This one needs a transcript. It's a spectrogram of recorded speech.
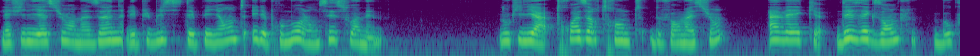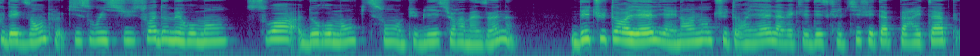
l'affiliation Amazon, les publicités payantes et les promos à lancer soi-même. Donc il y a 3h30 de formation avec des exemples, beaucoup d'exemples qui sont issus soit de mes romans, soit de romans qui sont publiés sur Amazon. Des tutoriels, il y a énormément de tutoriels avec les descriptifs étape par étape.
